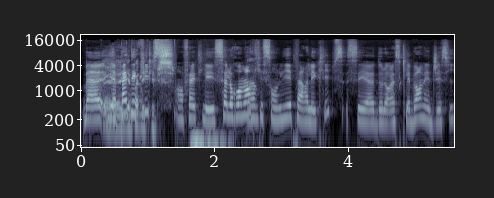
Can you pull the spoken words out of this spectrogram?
Bah, il n'y a pas y a pas d'éclipse. En fait, les seuls romans Ah. qui sont liés par l'éclipse, c'est Dolores Claiborne et Jessie.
